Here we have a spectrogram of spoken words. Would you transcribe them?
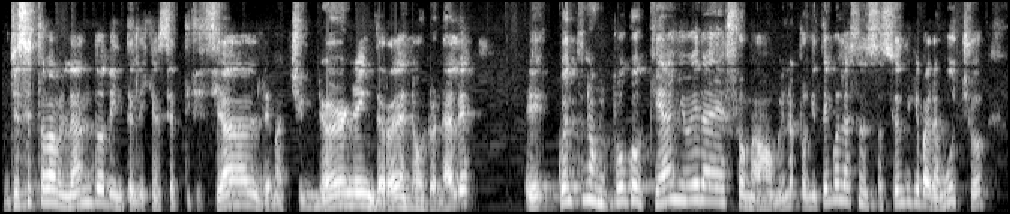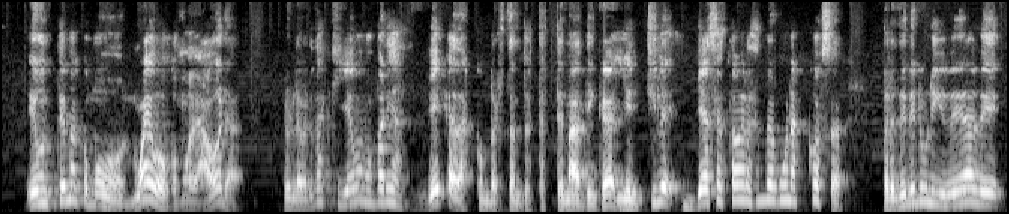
ya se estaba hablando de inteligencia artificial, de machine learning, de redes neuronales, eh, cuéntanos un poco qué año era eso más o menos, porque tengo la sensación de que para muchos es un tema como nuevo, como de ahora. Pero la verdad es que llevamos varias décadas conversando estas temáticas y en Chile ya se estaban haciendo algunas cosas para tener una idea de,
